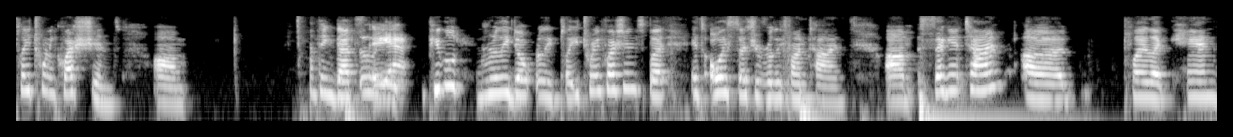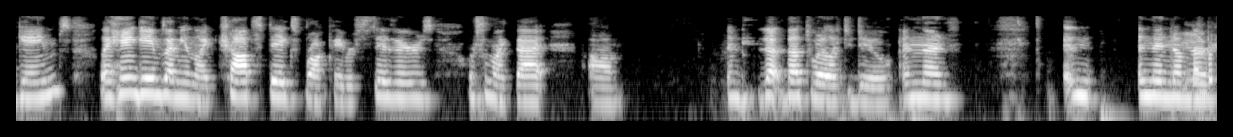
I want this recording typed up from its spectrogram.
play twenty questions. Um, I think that's Ooh, a yeah. people really don't really play 20 questions, but it's always such a really fun time. Um, second time, uh, play like hand games. Like hand games, I mean like chopsticks, rock paper scissors, or something like that. Um, and that that's what I like to do. And then, and and then number, Number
